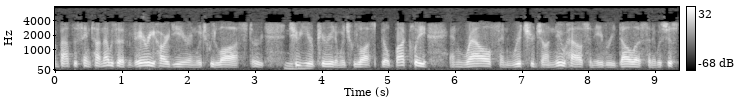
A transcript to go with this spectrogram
About the same time. That was a very hard year in which we lost, or two year period in which we lost Bill Buckley and Ralph and Richard John Neuhaus and Avery Dulles, and it was just,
